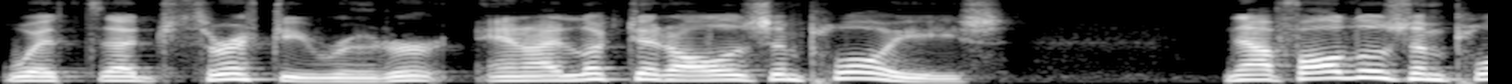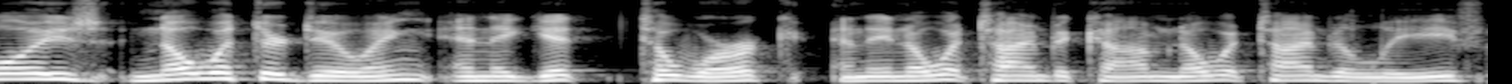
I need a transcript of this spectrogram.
with uh, Thrifty Rooter, and I looked at all his employees. Now, if all those employees know what they're doing and they get to work and they know what time to come, know what time to leave,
